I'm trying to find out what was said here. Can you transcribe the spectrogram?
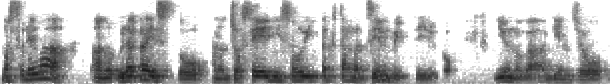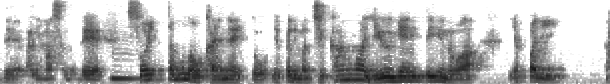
まあ、それはあの裏返すとあの女性にそういった負担が全部いっているというのが現状でありますので、うん、そういったものを変えないとやっぱりまあ時間は有限っていうのはやっぱりあ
